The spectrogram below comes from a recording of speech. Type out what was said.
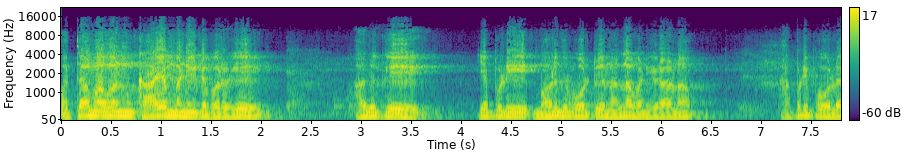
பத்தாம் அவன் காயம் பண்ணிக்கிட்ட பிறகு அதுக்கு எப்படி மருந்து போட்டு நல்லா பண்ணிக்கிறானோ அப்படி போல்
